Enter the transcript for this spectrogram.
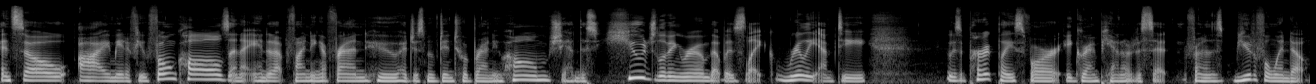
And so I made a few phone calls and I ended up finding a friend who had just moved into a brand new home. She had this huge living room that was like really empty. It was a perfect place for a grand piano to sit in front of this beautiful window.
